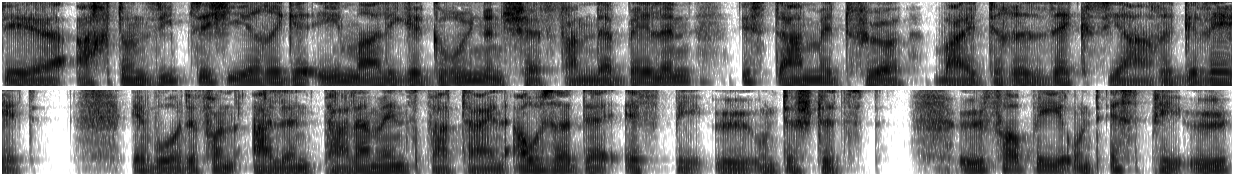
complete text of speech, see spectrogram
Der 78-jährige ehemalige Grünen-Chef van der Bellen ist damit für weitere sechs Jahre gewählt. Er wurde von allen Parlamentsparteien außer der FPÖ unterstützt. ÖVP und SPÖ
